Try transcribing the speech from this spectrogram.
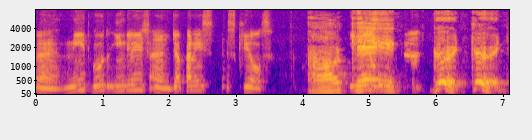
uh, need good english and japanese skills Okay. Good, good.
